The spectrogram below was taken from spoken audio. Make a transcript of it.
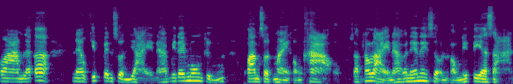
ความ แล้วก็แนวคิดเป็นส่วนใหญ่นะครับไม่ได้มุ่งถึงความสดใหม่ของข่าวสักเท่าไหร่นะครับอันนี้ในส่วนของนิตยสาร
